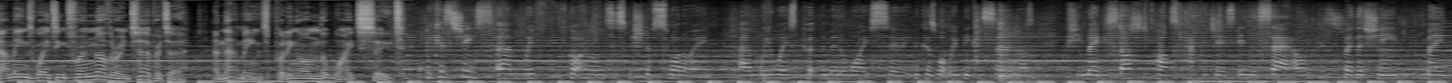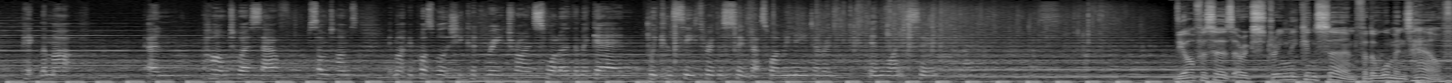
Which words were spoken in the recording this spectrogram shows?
That means waiting for another interpreter, and that means putting on the white suit. Because she's, um, we've got her on suspicion of swallowing, um, we always put them in a white suit because what we'd be concerned of, if she maybe started to pass packages in the cell, whether she may pick them up and harm to herself. Sometimes it might be possible that she could retry and swallow them again. We can see through the suit, that's why we need her in, in the white suit. The officers are extremely concerned for the woman's health,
